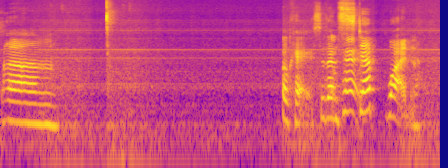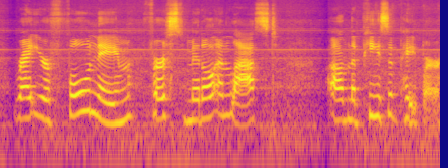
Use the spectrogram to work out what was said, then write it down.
Um. Okay, so then Okay. step one, write your full name, first, middle, and last, on the piece of paper.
